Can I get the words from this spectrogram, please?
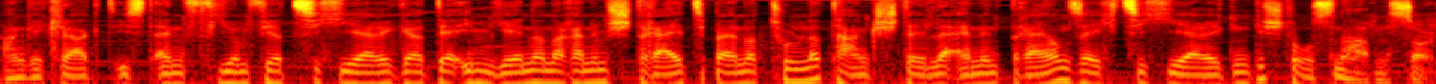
Angeklagt ist ein 44-Jähriger, der im Jänner nach einem Streit bei einer Tullner Tankstelle einen 63-Jährigen gestoßen haben soll.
